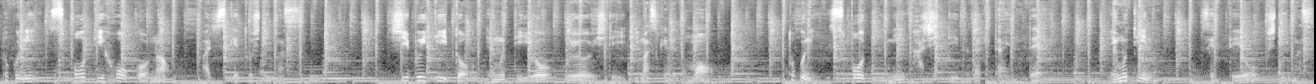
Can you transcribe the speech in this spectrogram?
特にスポーティー方向の味付けとしています。CVT と MT をご用意していますけれども特にスポーティーに走っていただきたいので MT の設定をしています。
